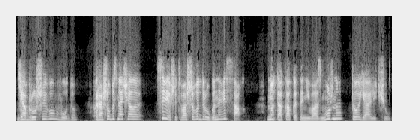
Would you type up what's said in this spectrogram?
я брошу его в воду. Хорошо бы сначала свешать вашего друга на весах, но так как это невозможно, то я лечу.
